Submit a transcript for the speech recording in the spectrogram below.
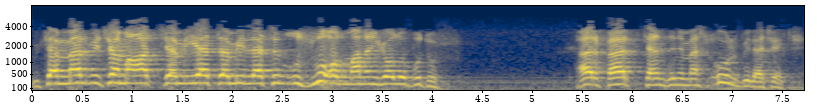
Mükemmel bir cemaat, cemiyet ve milletin uzvu olmanın yolu budur. Her fert kendini mesul bilecek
